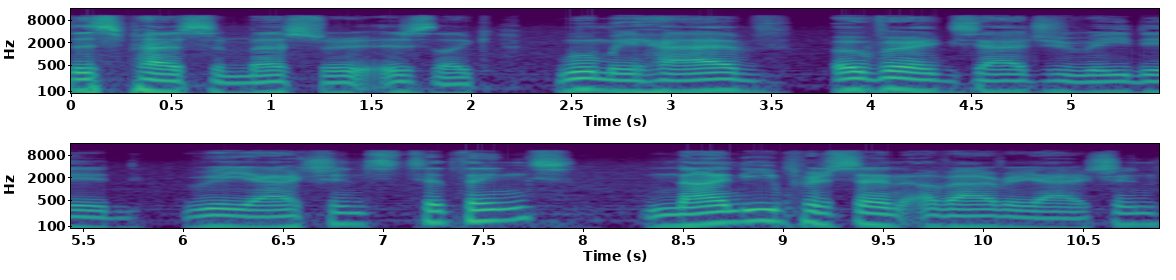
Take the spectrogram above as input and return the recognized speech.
this past semester is like when we have over exaggerated reactions to things, 90% of our reaction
